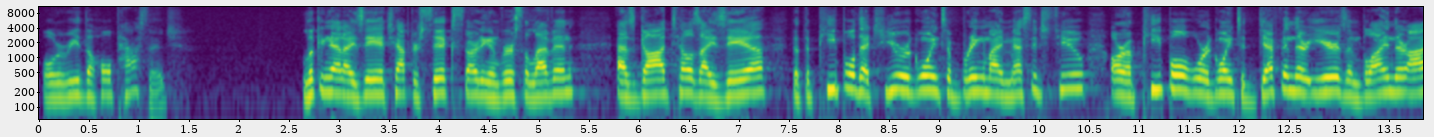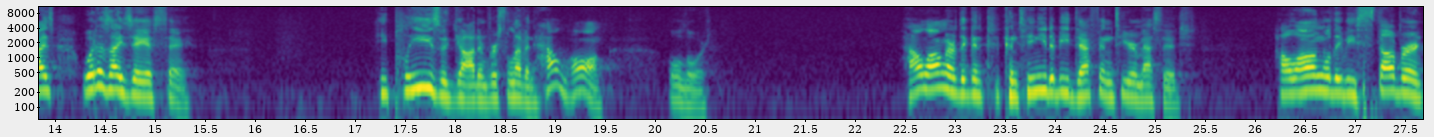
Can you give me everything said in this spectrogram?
Well, we read the whole passage. Looking at Isaiah chapter 6, starting in verse 11, as God tells Isaiah that the people that you are going to bring my message to are a people who are going to deafen their ears and blind their eyes, what does Isaiah say? He pleads with God in verse 11 How long, O Lord? How long are they going to continue to be deafened to your message? How long will they be stubborn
